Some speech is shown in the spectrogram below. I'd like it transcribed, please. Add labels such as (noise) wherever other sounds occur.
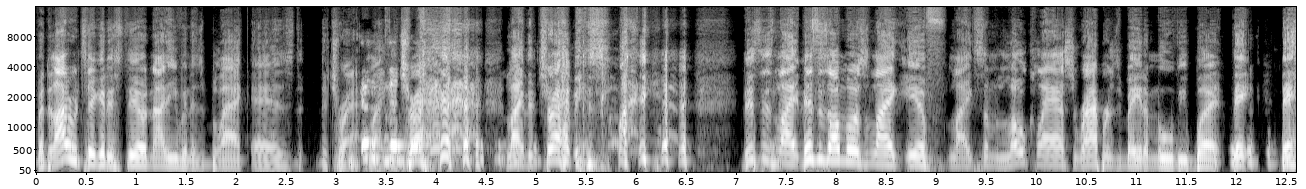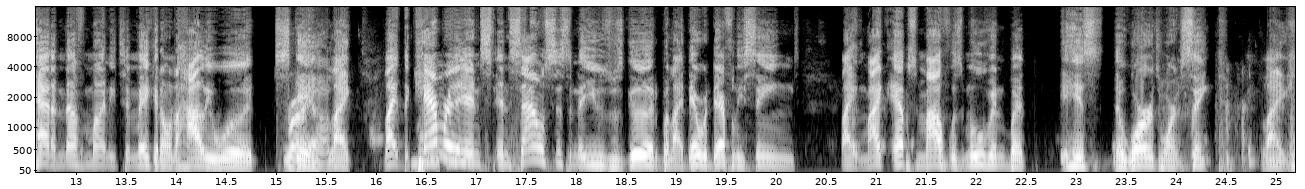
But the lottery ticket is still not even as black as the, the trap. Like the (laughs) trap, (laughs) like the trap is like (laughs) this is like this is almost like if like some low class rappers made a movie, but they (laughs) they had enough money to make it on a Hollywood scale. Like like the camera and, and sound system they used was good, but like there were definitely scenes like Mike Epps' mouth was moving, but his the words weren't synced. Like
